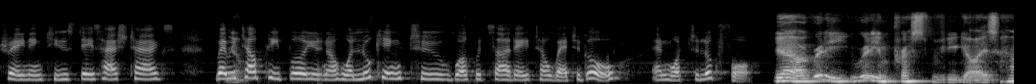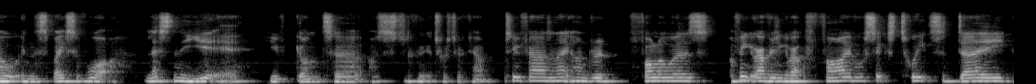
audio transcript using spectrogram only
Training Tuesdays hashtags where we tell people, you know, who are looking to work with SAR data where to go and what to look for. Yeah, I'm really, really impressed with you guys. How in the space of what less than a year, you've gone to. I was just looking at your Twitter account, 2,800 followers. I think you're averaging about five or six tweets a day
